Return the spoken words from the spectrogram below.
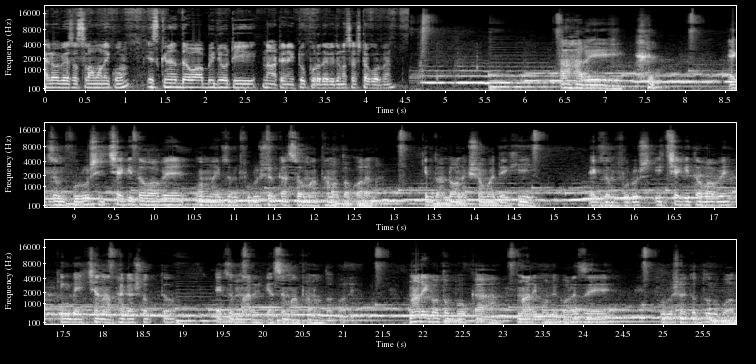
হ্যালো বেস আসসালামু আলাইকুম স্ক্রিনে দেওয়া ভিডিওটি না টেনে একটু পুরো দেখার জন্য চেষ্টা করবেন। আহারে, একজন পুরুষ ইচ্ছাকৃতভাবে অন্য একজন পুরুষের কাছেও মাথা নত করে না। কিন্তু আমরা অনেক সময় দেখি, একজন পুরুষ ইচ্ছাকৃতভাবে কিংবা ইচ্ছা না থাকা সত্ত্বেও একজন নারীর কাছে মাথা নত করে। নারীগত বোকা, নারী মনে করে যে পুরুষ হয়তো দুর্বল,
